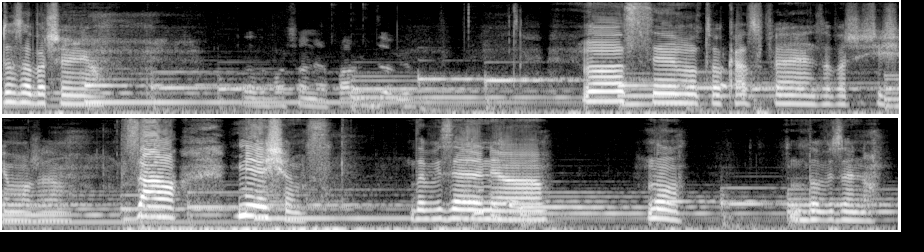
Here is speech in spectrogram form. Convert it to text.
do zobaczenia. Do zobaczenia, pan widzowie. No z tym oto Kasper zobaczycie się może za miesiąc. Do widzenia. No, do widzenia.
